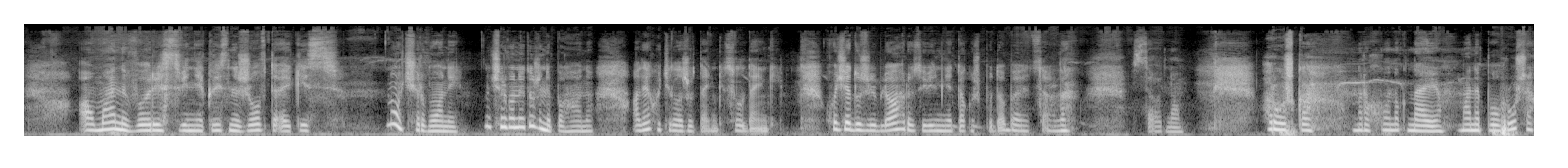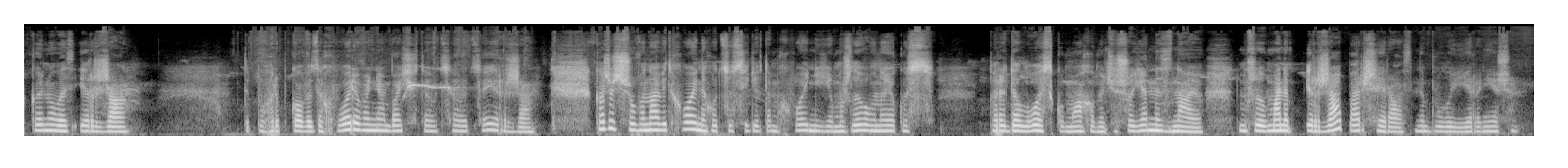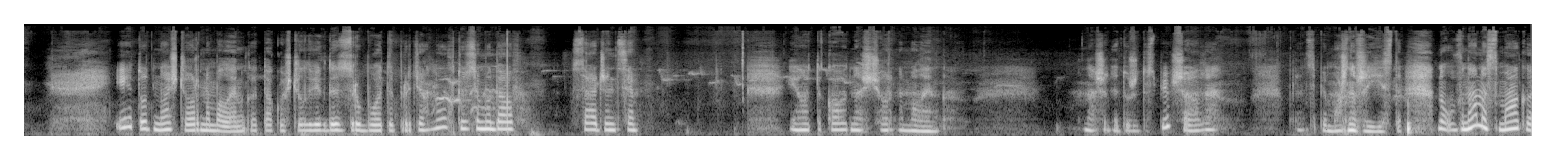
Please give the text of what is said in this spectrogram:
а у мене виріс він якийсь не жовтий, а якийсь ну, червоний. Ну, червоний дуже непогано, але я хотіла жовтенький, солоденький. Хоч я дуже люблю агрос, і він мені також подобається, але все одно. Грушка на рахунок неї. У мене по грушах кинулась і ржа. Типу грибкове захворювання, бачите, оце, оце і ржа. Кажуть, що вона від хвойних от сусідів там хвойні є. Можливо, воно якось передалось комахами чи що, я не знаю. Тому що в мене іржа перший раз, не було її раніше. І тут у нас чорна малинка. Також чоловік десь з роботи притягнув, хтось йому дав саджанці. І от така у нас чорна малинка. Вона ще не дуже доспівша, але, в принципі, можна вже їсти. Ну, вона на смак.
